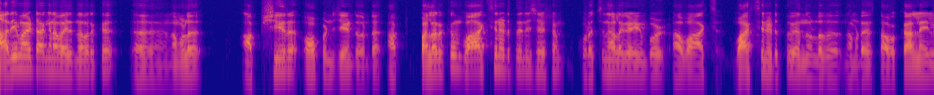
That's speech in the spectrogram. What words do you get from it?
ആദ്യമായിട്ട് അങ്ങനെ വരുന്നവർക്ക് നമ്മൾ അപ്ഷീർ ഓപ്പൺ ചെയ്യേണ്ടതുണ്ട്. പലർക്കും വാക്സിൻ എടുത്തതിന് ശേഷം കുറച്ച് നാൾ കഴിയുമ്പോൾ ആ വാക്സ് വാക്സിൻ എടുത്തു എന്നുള്ളത് നമ്മുടെ തവക്കാലനയിൽ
